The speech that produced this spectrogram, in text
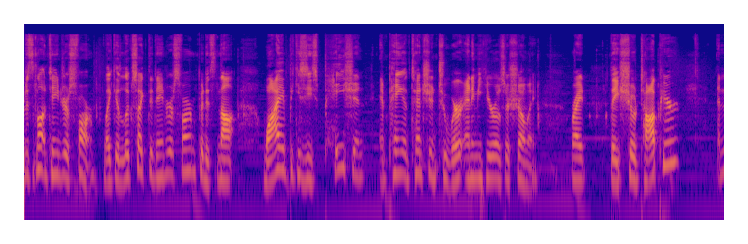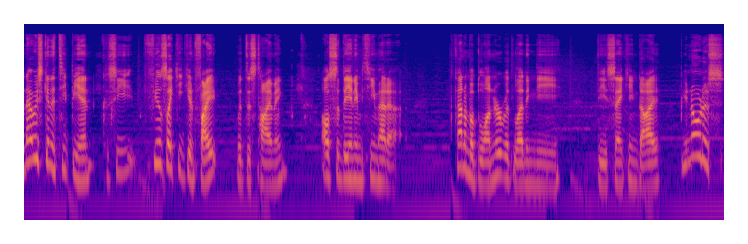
but it's not dangerous farm. Like it looks like the dangerous farm, but it's not. Why? Because he's patient and paying attention to where enemy heroes are showing. Right? They show top here, and now he's gonna TP in because he feels like he can fight with this timing. Also, the enemy team had a kind of a blunder with letting the the Sand King die. But you notice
